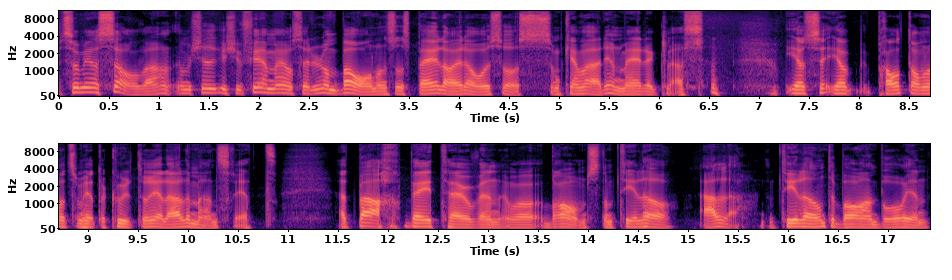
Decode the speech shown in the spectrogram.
Som jag sa, va? om 20-25 år så är det de barnen som spelar idag hos oss som kan vara den medelklassen. Jag, jag pratar om något som heter kulturell allemansrätt. Att Bach, Beethoven och Brahms, de tillhör alla. De tillhör inte bara en borgen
